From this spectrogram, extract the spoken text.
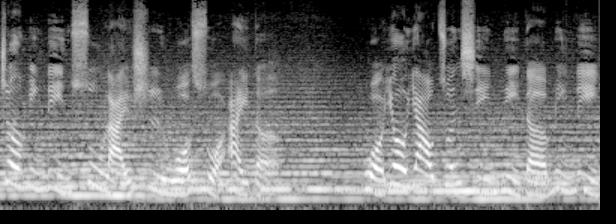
这命令素来是我所爱的。我又要遵行你的命令，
